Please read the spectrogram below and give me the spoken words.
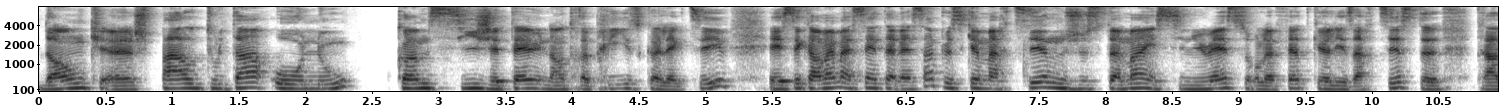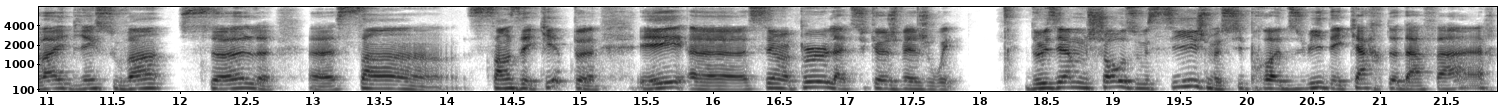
Donc, euh, je parle tout le temps au nous comme si j'étais une entreprise collective. Et c'est quand même assez intéressant puisque Martine, justement, insinuait sur le fait que les artistes travaillent bien souvent seuls, euh, sans, sans équipe. Et euh, c'est un peu là-dessus que je vais jouer. Deuxième chose aussi, je me suis produit des cartes d'affaires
